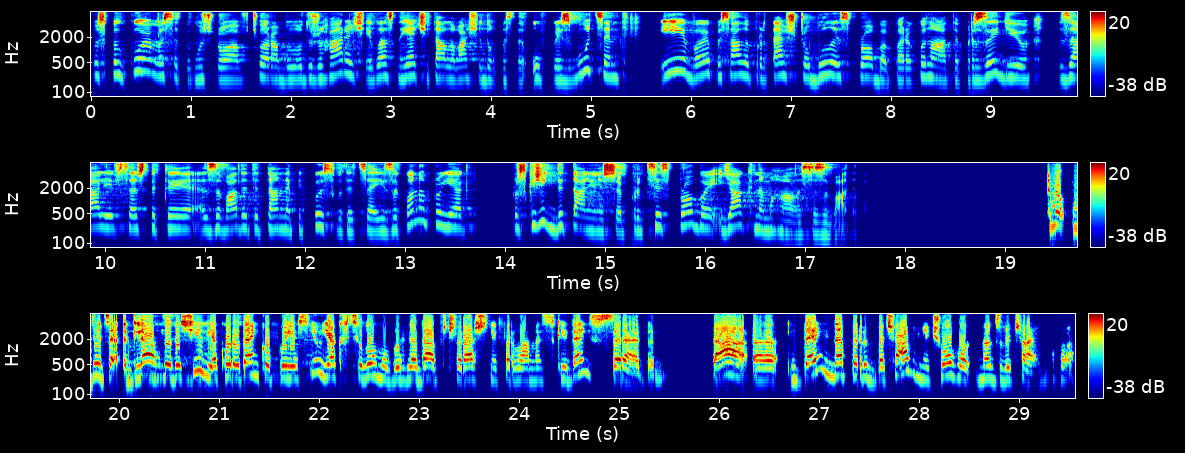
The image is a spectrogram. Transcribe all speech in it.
поспілкуємося, тому що вчора було дуже гаряче, і власне я читала ваші дописи у Фейсбуці, і ви писали про те, що були спроби переконати президію в залі все ж таки завадити та не підписувати цей законопроєкт. Розкажіть детальніше про ці спроби, як намагалися завадити. Ну, дивіться, для глядачів я коротенько поясню, як в цілому виглядав вчорашній парламентський день зсередини. Та е, день не передбачав нічого надзвичайного.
